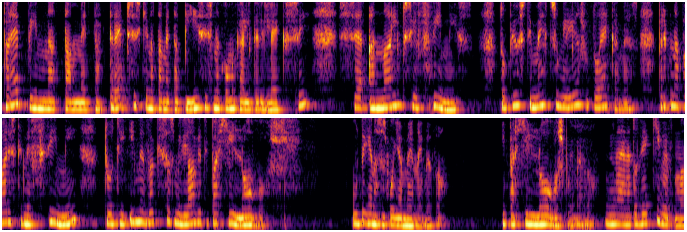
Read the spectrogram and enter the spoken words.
πρέπει να τα μετατρέψεις και να τα μεταποιήσεις, είναι ακόμα καλύτερη λέξη, σε ανάληψη ευθύνης. Το οποίο στη μέση της ομιλίας σου το έκανες. Πρέπει να πάρεις την ευθύνη του ότι είμαι εδώ και σας μιλάω γιατί υπάρχει λόγος. Ούτε για να σας πω για μένα είμαι εδώ. Υπάρχει λόγος που είμαι εδώ. Ναι, ναι, το διακύβευμα.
